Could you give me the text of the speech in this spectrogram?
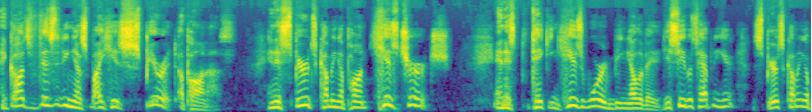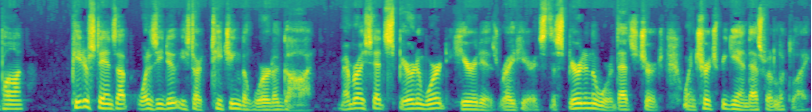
and God's visiting us by his spirit upon us and his spirit's coming upon his church and is taking his word and being elevated. You see what's happening here? The spirit's coming upon. Peter stands up. What does he do? He starts teaching the word of God. Remember I said spirit and word? Here it is, right here. It's the spirit and the word. That's church. When church began, that's what it looked like.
